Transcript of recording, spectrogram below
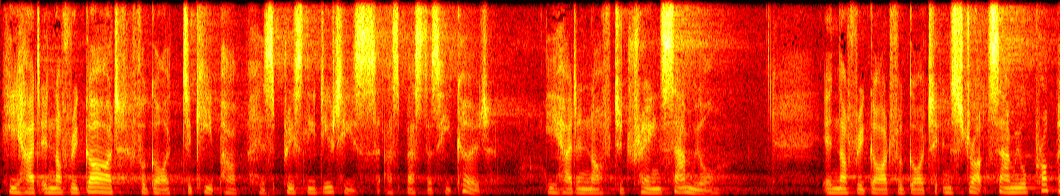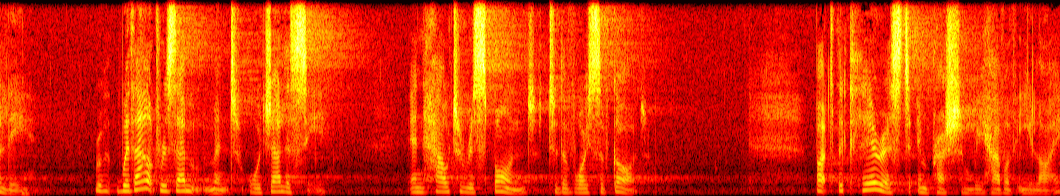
He had enough regard for God to keep up his priestly duties as best as he could he had enough to train Samuel, enough regard for God to instruct Samuel properly, without resentment or jealousy, in how to respond to the voice of God. But the clearest impression we have of Eli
